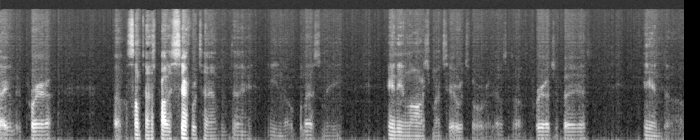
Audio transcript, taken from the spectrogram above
daily prayer. Uh, sometimes probably several times a day bless me and enlarge my territory. That's the prayer Jabez. And uh,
